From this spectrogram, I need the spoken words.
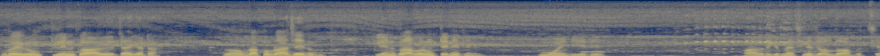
পুরো একদম প্লেন করা হবে জায়গাটা। পুরো হবড়া খবড়া আছে এরকম প্লেন করা হবে এরকম টেনে টেনে, মই দিয়ে দিয়ে। আর ওদিকে মেশিনে জল দেওয়া হচ্ছে।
